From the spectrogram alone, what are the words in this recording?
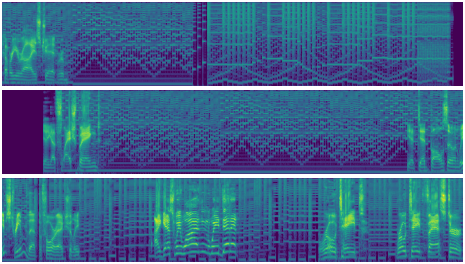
Cover your eyes, chat room. Yeah, you got flashbanged. Yeah, Dead Ball Zone. We've streamed that before, actually. I guess we won! We did it! Rotate! Rotate faster!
